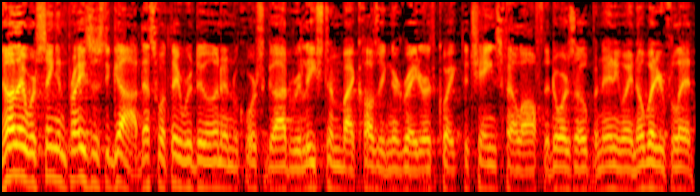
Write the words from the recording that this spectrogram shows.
No, they were singing praises to God. That's what they were doing. And of course, God released them by causing a great earthquake. The chains fell off, the doors opened. Anyway, nobody fled.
